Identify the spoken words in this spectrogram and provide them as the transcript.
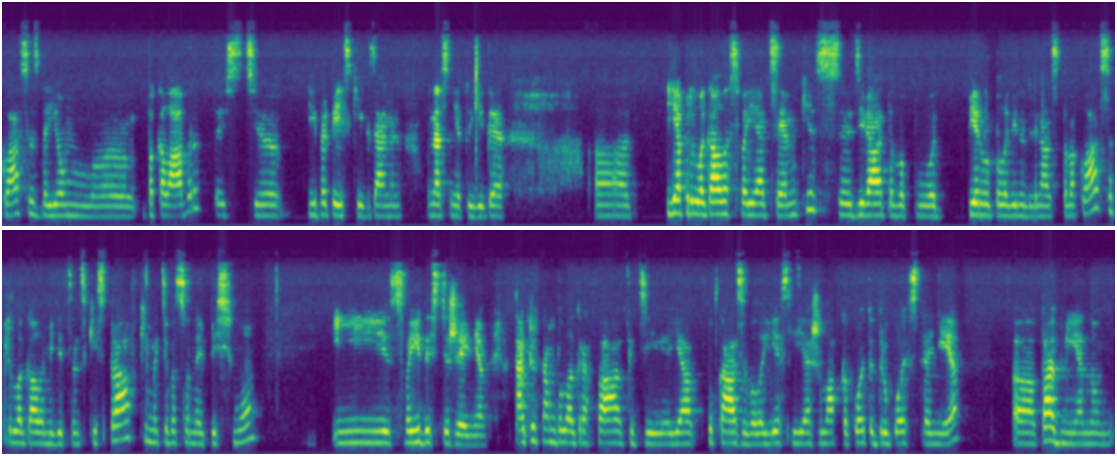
класса сдаем бакалавр, то есть европейский экзамен, у нас нету ЕГЭ. Я прилагала свои оценки с 9 по первую половину 12 класса, прилагала медицинские справки, мотивационное письмо и свои достижения. Также там была графа, где я указывала, если я жила в какой-то другой стране э, по обмену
